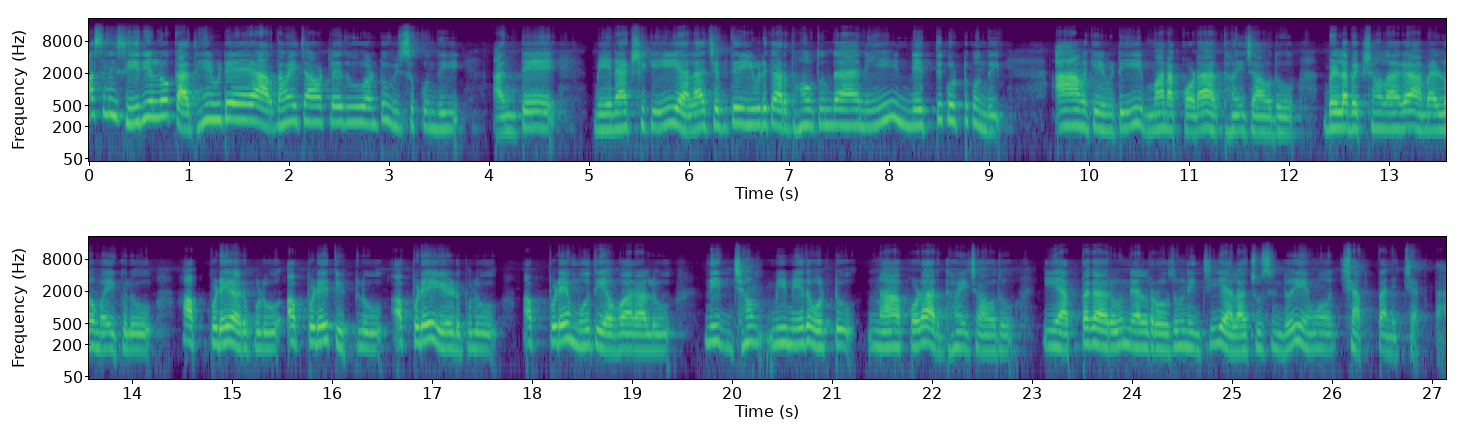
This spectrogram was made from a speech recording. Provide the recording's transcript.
అసలు ఈ సీరియల్లో కథ ఏమిటే అర్థమై చావట్లేదు అంటూ విసుక్కుంది. అంతే. మీనాక్షికి ఎలా చెబితే ఈవిడికి అర్థమవుతుందా అని నెత్తి కొట్టుకుంది. ఆమెకేమిటి? మనకు కూడా అర్థమై చావదు. బిళ్ళభిక్షంలాగా మెళ్ళో మైకులు అప్పుడే అరుపులు అప్పుడే తిట్లు అప్పుడే ఏడుపులు అప్పుడే మూతి ఎవ్వారాలు నిజం మీ మీద ఒట్టు. నాకు కూడా అర్థమై చావదు. ఈ అత్తగారు నెల రోజుల నుంచి ఎలా చూసిందో ఏమో చెత్తని చెత్త.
